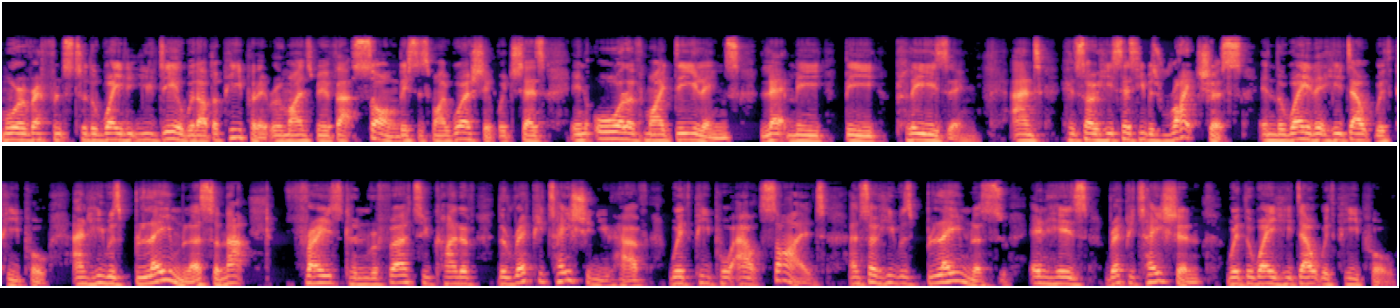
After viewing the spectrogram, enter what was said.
more a reference to the way that you deal with other people. It reminds me of that song, This is My Worship, which says, In all of my dealings, let me be pleasing. And so he says he was righteous in the way that he dealt with people, and he was blameless, and that phrase can refer to kind of the reputation you have with people outside. And so he was blameless in his reputation with the way he dealt with people.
